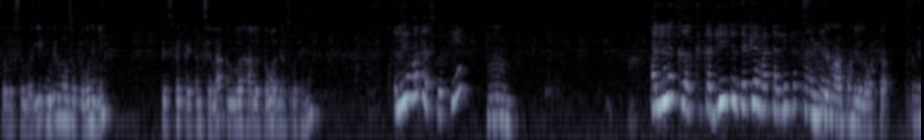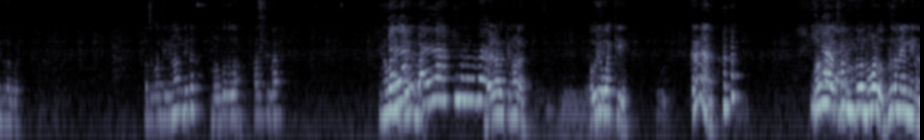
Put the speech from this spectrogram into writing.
ಸೊ ಅದ್ರ ಸಲುವಾಗಿ ಊರಿಗೂ ಒಂದು ಸ್ವಲ್ಪ ತೊಗೊಂಡಿನಿ. ಫೇಸ್ ಪ್ಯಾಕ್ ಐಟಮ್ಸ್ ಎಲ್ಲ ಅಲ್ಲಿ ಊರಾಗ ಹಾಲು ಇರ್ತಾವೆ ಅಲ್ಲಿ ಹಚ್ಕೋತೀನಿ. ಅಲ್ಲಿ ಮತ್ತೆ ಹಚ್ಕೋತಿ? ಹ್ಞೂ ಅಲ್ಲಿನ ಕಡ್ಲಿ ಇಟ್ಟಿರ್ತೈತ್ಲೆ ಮತ್ತೆ ಅಲ್ಲಿಂದ ತ- ಸ್ಕಿನ್ ಕೇರ್ ಮಾಡ್ಕೊಂಡೇ ಇಲ್ಲ ಒಟ್ಟ. ಒಟ್ಟು ಹಚ್ಕೊಂತೀನಿ ಇನ್ನೊಂದಿಟ ಮುಳ್ಕೋತದ ಹಸ್ತಿ ಬಾ. ಬೆಳ್ಳ ಹಾಕಿ ನೋಡ. ಅವ್ರಿಗೆ ಹಾಕಿ. ಕರೆನಾ? ಹಚ್ಕೊಂಡು ನೋಡು. ಬಿಡುದನ ಇಲ್ಲ ನೀನು.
